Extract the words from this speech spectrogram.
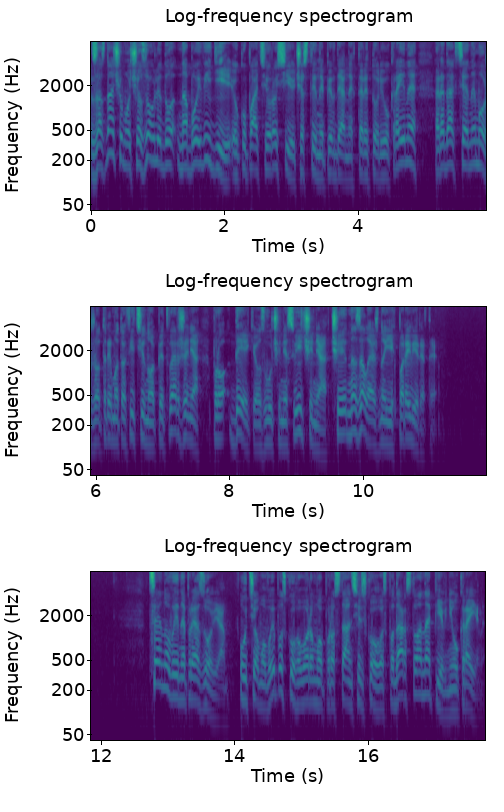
Зазначимо, що з огляду на бойові дії і окупацію Росією частини південних територій України редакція не може отримати офіційного підтвердження про деякі озвучені свідчення чи незалежно їх перевірити. Це новини при Азов'я. У цьому випуску говоримо про стан сільського господарства на півдні України.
